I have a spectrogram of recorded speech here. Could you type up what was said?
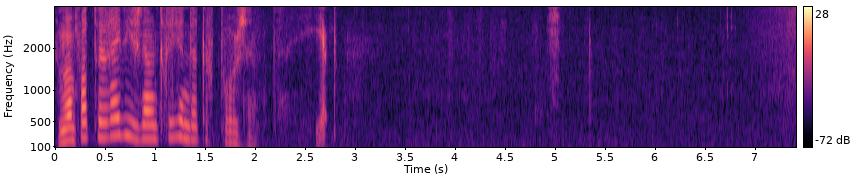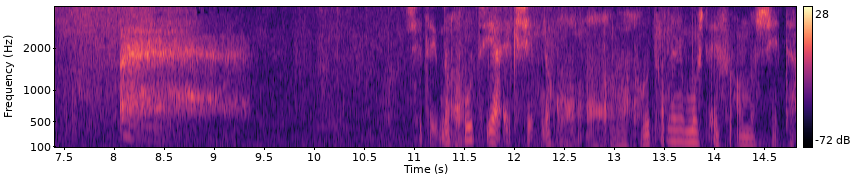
En mijn batterij die is nou 33 procent. Yep. Zit ik nog goed? Ja, ik zit nog wel goed. Alleen ik moest even anders zitten.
